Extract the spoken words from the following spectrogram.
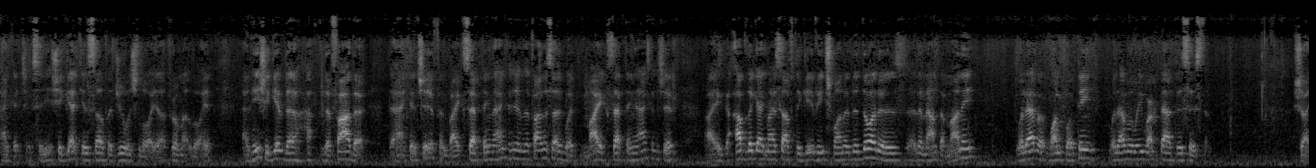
handkerchief. So you should get yourself a Jewish lawyer, from a lawyer, and he should give the, the father the handkerchief, and by accepting the handkerchief, the father says, with my accepting the handkerchief, I obligate myself to give each one of the daughters an amount of money, whatever, 114, whatever we worked out the system. Sure.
